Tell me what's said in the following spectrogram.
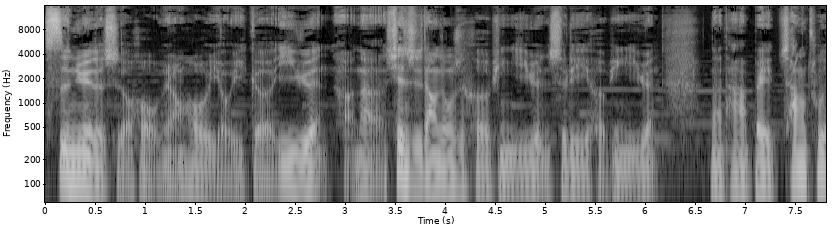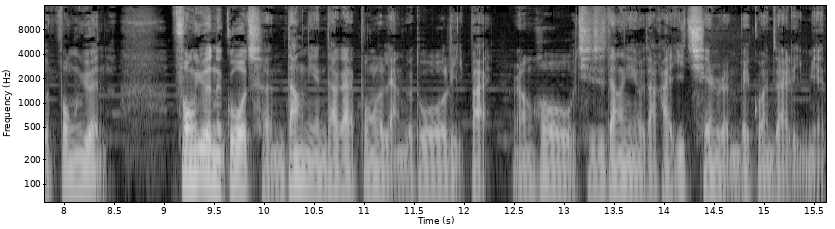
肆虐的时候，然后有一个医院啊，那现实当中是和平医院，市立和平医院，那它被仓促的封院了。封院的过程，当年大概封了两个多礼拜。然后，其实当年有大概一千人被关在里面。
